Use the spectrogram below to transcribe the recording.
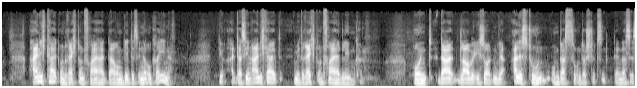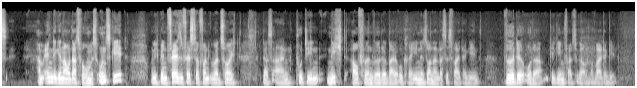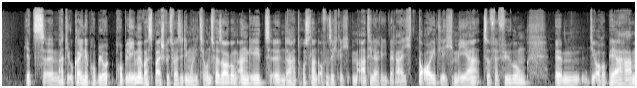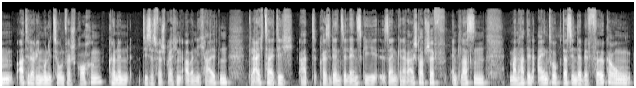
Einigkeit und Recht und Freiheit, darum geht es in der Ukraine. Die, dass sie in Einigkeit mit Recht und Freiheit leben können. Und da, glaube ich, sollten wir alles tun, um das zu unterstützen. Denn das ist am Ende genau das, worum es uns geht. Und ich bin felsenfest davon überzeugt, dass ein Putin nicht aufhören würde bei der Ukraine, sondern dass es weitergehen würde oder gegebenenfalls sogar auch noch weitergeht. Jetzt ähm, hat die Ukraine Pro Probleme, was beispielsweise die Munitionsversorgung angeht. Ähm, da hat Russland offensichtlich im Artilleriebereich deutlich mehr zur Verfügung. Ähm, die Europäer haben Artilleriemunition versprochen, können dieses Versprechen aber nicht halten. Gleichzeitig hat Präsident Zelensky seinen Generalstabschef entlassen. Man hat den Eindruck, dass in der Bevölkerung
